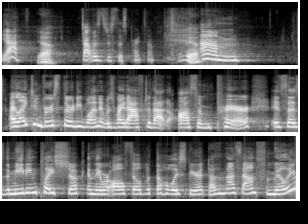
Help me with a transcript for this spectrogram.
Yeah. Yeah. That was just this part. So, Oh, yeah. um, I liked in verse 31, it was right after that awesome prayer. It says, The meeting place shook and they were all filled with the Holy Spirit. Doesn't that sound familiar?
